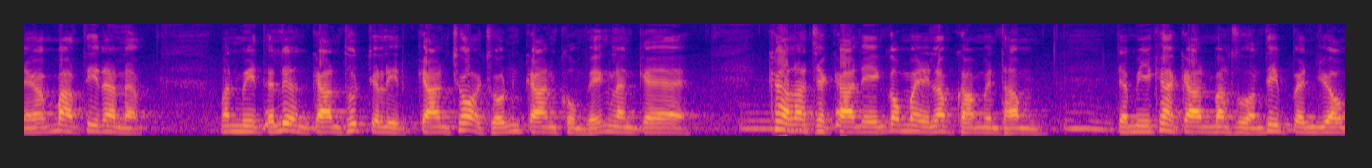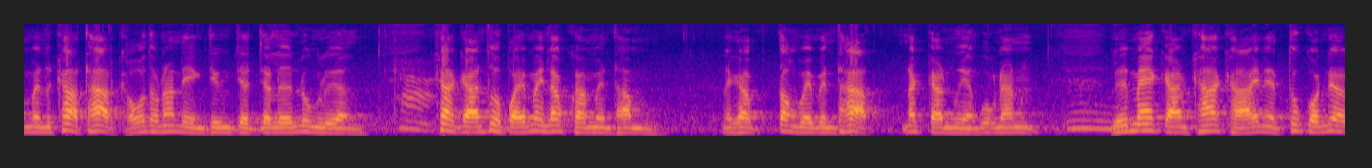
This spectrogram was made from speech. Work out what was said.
นะครับ บ้านที่นั่นแหละมันมีแต่เรื่องการทุจริตการช่อฉนการข่มเหงรังแกข้าราชการเองก็ไม่ได้รับความเป็นธรรม จะมีข้าการบางส่วนที่เป็นยอมเป็นข้าทาสเขาเท่านั้นเองจึงจะเจริญรุ่งเรืองค่ะข้าการทั่วไปไม่รับความเป็นธรรมนะครับ ต้องไปเป็นทาสนักการเมืองพวกนั้น หรือแม้การค้าขายเนี่ยทุกคนเนี่ย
